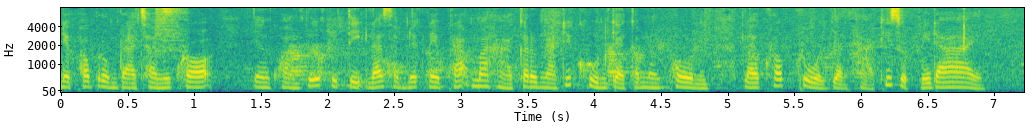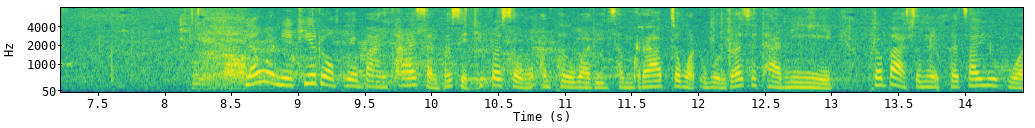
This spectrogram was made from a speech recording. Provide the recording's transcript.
ในพระบรมราชานุเคราะห์ ยังความปลื้มปิติและสำนึกในพระมหากรุณาธิคุณแก่กำลังพล และครอบครัวอย่างหาที่สุดไม่ได้ และวันนี้ที่โรงพยาบาลค่ายสรรพสิทธิประสงค์อำเภอวารินชำราบจังหวัดอุบลราชธานี พระบาทสมเด็จพระเจ้าอยู่หัว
